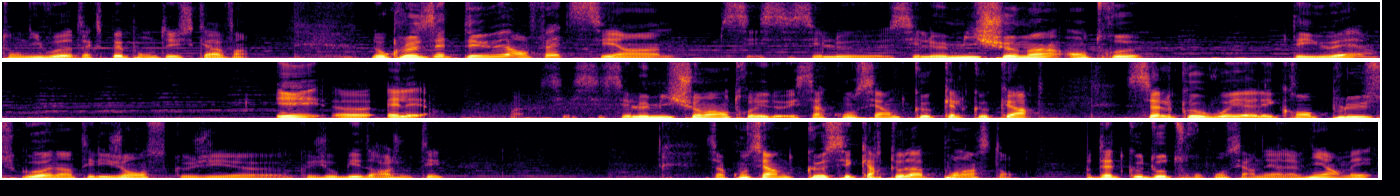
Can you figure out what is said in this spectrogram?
ton niveau d'attaque peut monter jusqu'à 20. Donc le ZTUR, en fait, c'est un, c'est le, le mi-chemin entre TUR et euh, LR. c'est le mi-chemin entre les deux. Et ça concerne que quelques cartes. Celles que vous voyez à l'écran, plus Gohan Intelligence, que j'ai euh, oublié de rajouter. Ça concerne que ces cartes-là pour l'instant. Peut-être que d'autres seront concernés à l'avenir, mais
